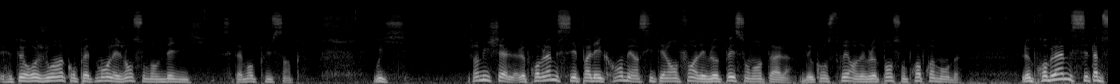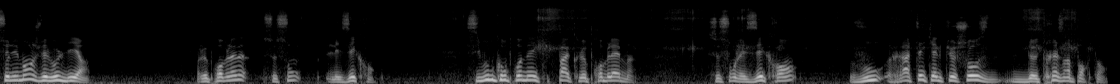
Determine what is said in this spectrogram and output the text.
je te rejoins complètement, les gens sont dans le déni. C'est tellement plus simple. Oui. Jean-Michel, le problème, ce n'est pas l'écran, mais inciter l'enfant à développer son mental, de construire en développant son propre monde. Le problème, c'est absolument, je vais vous le dire, le problème, ce sont les écrans. Si vous ne comprenez pas que le problème, ce sont les écrans, vous ratez quelque chose de très important.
